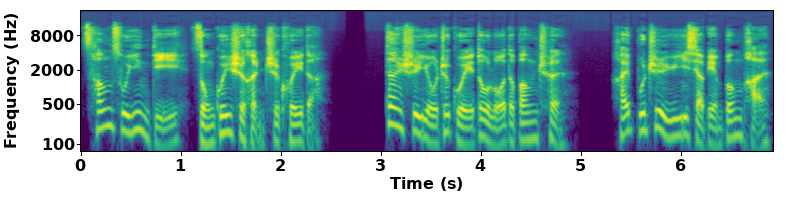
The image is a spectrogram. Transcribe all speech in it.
仓促应敌总归是很吃亏的，但是有着鬼斗罗的帮衬，还不至于一下便崩盘。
